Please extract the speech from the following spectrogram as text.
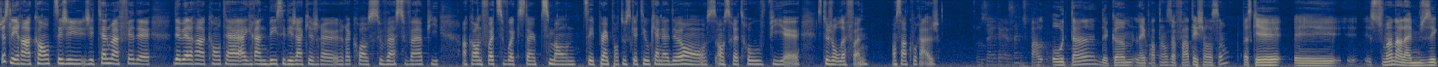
juste les rencontres, tu sais, j'ai, tellement fait de, belles rencontres à, à Granby, c'est des gens que je re- recroise souvent, souvent, puis encore une fois, tu vois que c'est un petit monde, tu sais, peu importe où ce que tu es au Canada, on, se retrouve, puis euh, c'est toujours le fun, on s'encourage. C'est intéressant que tu parles autant de comme l'importance de faire tes chansons. Parce que euh, souvent dans la musique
